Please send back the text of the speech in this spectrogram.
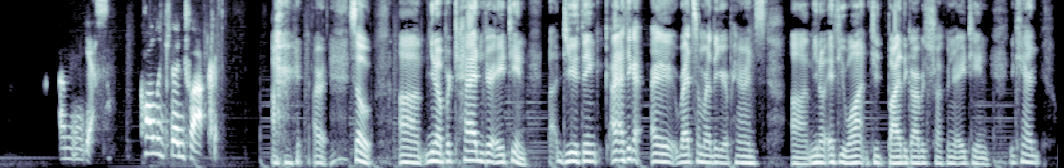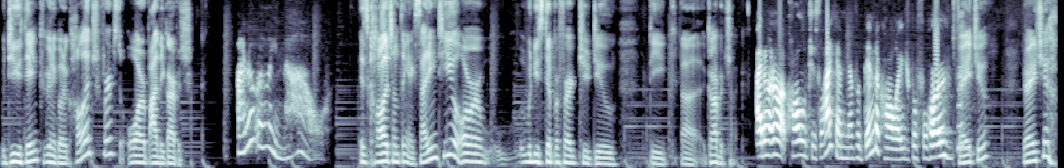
Um, yes, college then truck. All right, all right. So, um, you know, pretend you're eighteen. Uh, do you think? I, I think I, I read somewhere that your parents, um, you know, if you want to buy the garbage truck when you're eighteen, you can't. Do you think you're gonna go to college first or buy the garbage truck? I don't really know. Is college something exciting to you, or would you still prefer to do the uh, garbage truck? I don't know what college is like. I've never been to college before. Very true. Very true.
